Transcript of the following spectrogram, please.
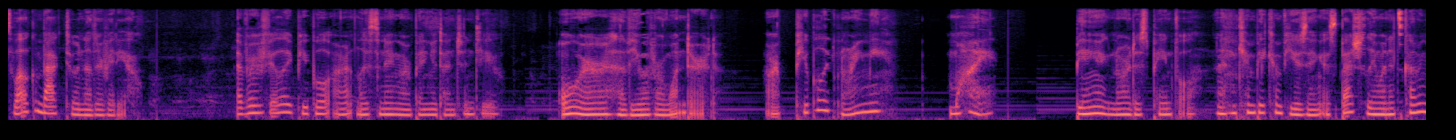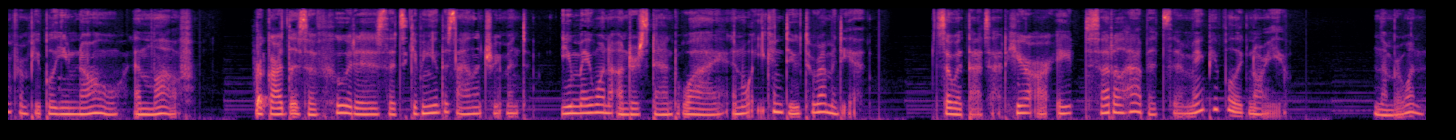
So welcome back to another video. Ever feel like people aren't listening or paying attention to you? Or have you ever wondered, are people ignoring me? Why? Being ignored is painful and can be confusing, especially when it's coming from people you know and love. Regardless of who it is that's giving you the silent treatment, you may wanna understand why and what you can do to remedy it. So with that said, here are eight subtle habits that make people ignore you. Number one,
